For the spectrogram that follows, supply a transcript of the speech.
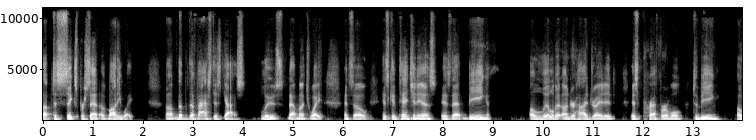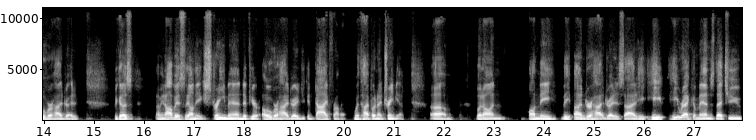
up to 6% of body weight. Um, the, the fastest guys lose that much weight. And so his contention is, is that being a little bit underhydrated is preferable to being overhydrated because I mean, obviously, on the extreme end, if you're overhydrated, you can die from it with hyponatremia. Um, but on on the the underhydrated side, he he he recommends that you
